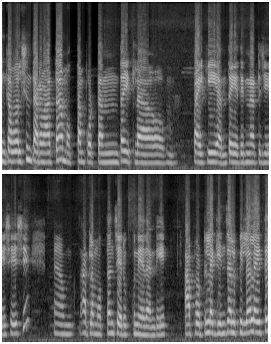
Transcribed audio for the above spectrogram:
ఇంకా ఒలిసిన తర్వాత మొత్తం పొట్టంతా ఇట్లా పైకి అంతా ఎదిరినట్టు చేసేసి అట్లా మొత్తం చెరుక్కునేదండి. ఆ పొట్టుల గింజలు పిల్లలైతే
